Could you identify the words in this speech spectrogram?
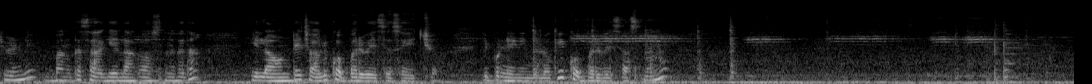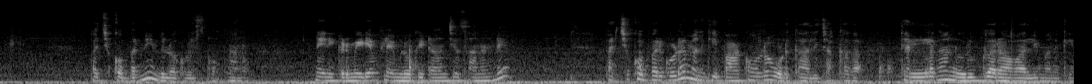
చూడండి బంక సాగేలాగా వస్తుంది కదా. ఇలా ఉంటే చాలు కొబ్బరి వేసేసేయచ్చు. ఇప్పుడు నేను ఇందులోకి కొబ్బరి వేసేస్తున్నాను. పచ్చి కొబ్బరిని ఇందులోకి వేసుకుంటున్నాను. నేను ఇక్కడ మీడియం ఫ్లేమ్లోకి టర్న్ చేశానండి. పచ్చి కొబ్బరి కూడా మనకి పాకంలో ఉడకాలి చక్కగా. తెల్లగా నురుగ్గా రావాలి మనకి.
